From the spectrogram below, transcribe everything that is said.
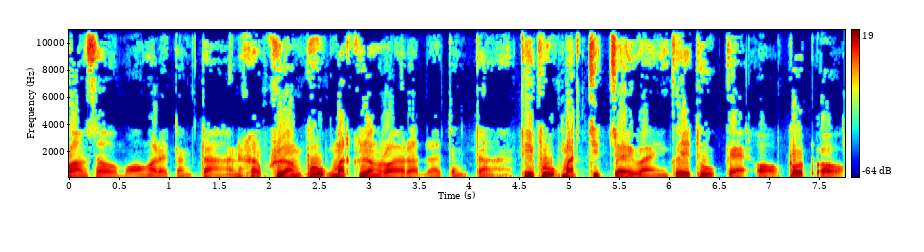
ความเศร้าหมองอะไรต่างๆนะครับ เครื่องผูกมัดเครื่องร้อยรัดอะไรต่าง ๆ ที่ผูกมัดจิตใจไว้ก็จะถูกแกะออกปลดออก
